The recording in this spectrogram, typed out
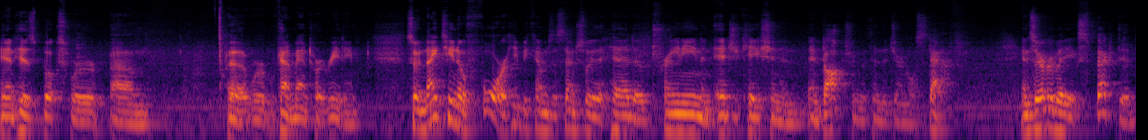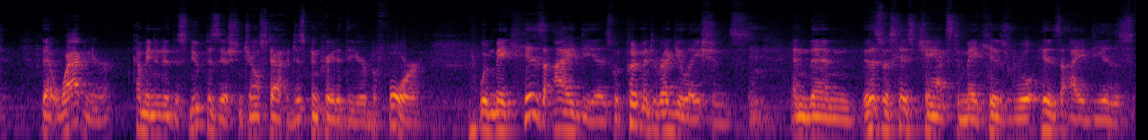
and his books were, um, uh, were kind of mandatory reading. So in 1904, he becomes essentially the head of training and education and, and doctrine within the general staff. And so everybody expected that Wagner, coming into this new position, general staff had just been created the year before, would make his ideas, would put them into regulations, and then this was his chance to make his rule, his ideas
